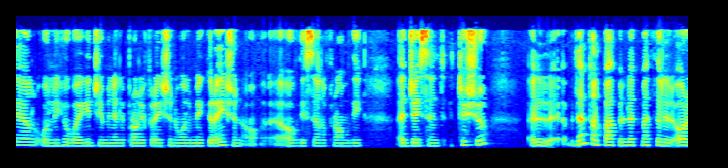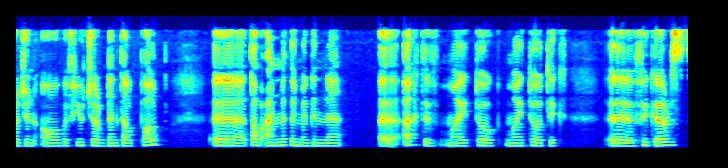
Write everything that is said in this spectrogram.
cell واللي هو يجي من ال proliferation وال migration of the cell from the adjacent tissue ال dental pulp اللي تمثل ال origin of future dental pulp uh, طبعا مثل ما قلنا uh, active mitotic uh, figures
